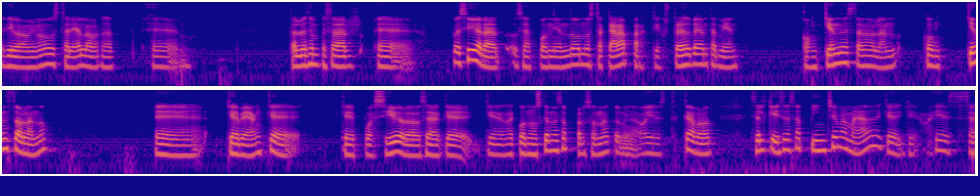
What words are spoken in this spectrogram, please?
Eh, digo, a mí me gustaría, la verdad, eh, tal vez empezar, eh, pues sí, ¿verdad? O sea, poniendo nuestra cara para que ustedes vean también con quién están hablando, con quién está hablando. que vean que, que pues sí, ¿verdad? O sea, que, que reconozcan a esa persona que diga, oye, este cabrón es el que hizo esa pinche mamada, que, que oye, este se.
